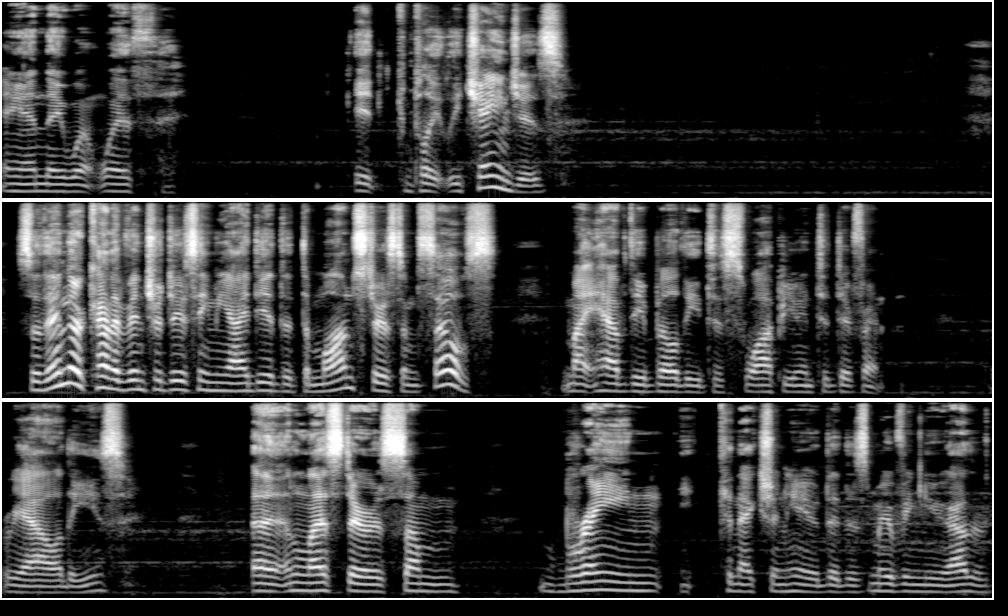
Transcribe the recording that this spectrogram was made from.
And they went with it completely changes. So then they're kind of introducing the idea that the monsters themselves might have the ability to swap you into different realities. Uh, unless there's some brain connection here that is moving you out of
